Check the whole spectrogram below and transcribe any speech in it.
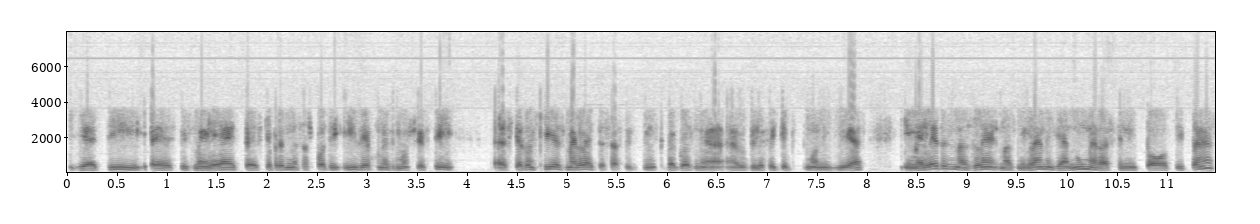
γιατί ε, στις μελέτες και πρέπει να σας πω ότι ήδη έχουν δημοσιευτεί ε, σχεδόν χίλιες μελέτες αυτή τη στιγμή στην Παγκόσμια ε, Βιβλιοθήκη Επιστημών Υγείας. Οι μελέτες μας μας μιλάνε για νούμερα θνητότητα,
